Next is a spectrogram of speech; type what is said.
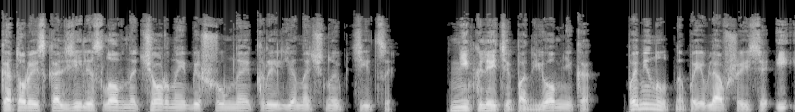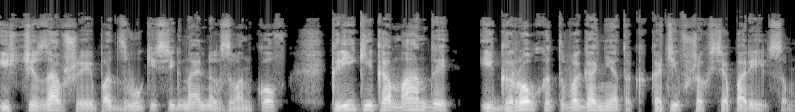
которые скользили словно черные бесшумные крылья ночной птицы, ни клети подъемника, поминутно появлявшиеся и исчезавшие под звуки сигнальных звонков, крики команды и грохот вагонеток, катившихся по рельсам.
